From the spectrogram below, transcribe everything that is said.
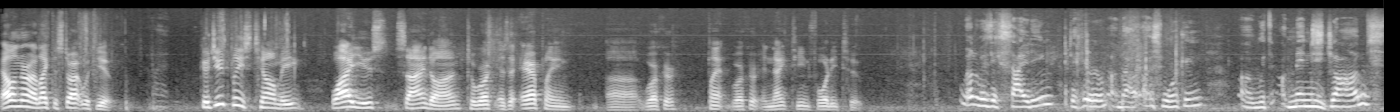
Elinor, I'd like to start with you. Could you please tell me why you signed on to work as an airplane uh, worker, plant worker in 1942? Well, it was exciting to hear about us working uh, with men's jobs,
